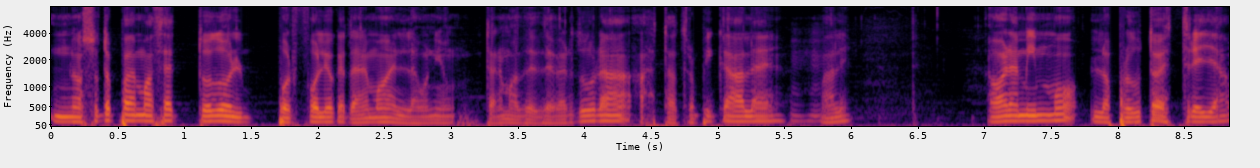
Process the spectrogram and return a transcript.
nosotros podemos hacer todo el portfolio que tenemos en la Unión. Tenemos desde verduras hasta tropicales, ¿vale? Ahora mismo los productos estrella,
